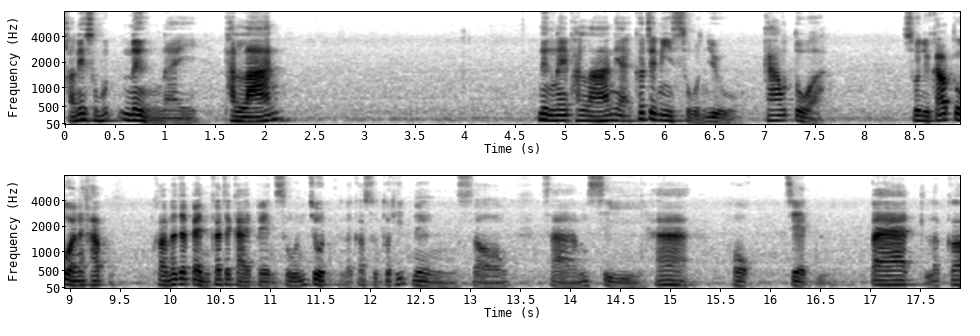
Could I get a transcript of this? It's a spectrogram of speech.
คราวนี้สมมติ 1 ในพันล้าน 1 ในพันล้านเนี่ยก็จะมี0อยู่ 9 ตัว0อยู่ 9 ตัวนะครับ ความน่าจะเป็นก็จะกลายเป็น 0 จุด แล้วก็0ตัวที่ 1 2 3 4 5 6 7 8 แล้วก็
